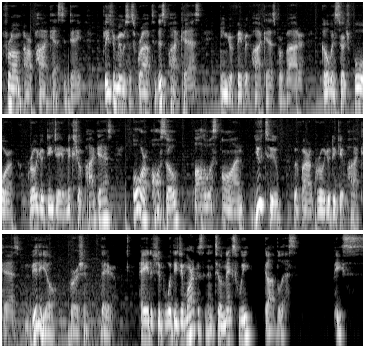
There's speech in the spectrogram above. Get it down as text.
from our podcast today. Please remember to subscribe to this podcast in your favorite podcast provider. Go and search for Grow Your DJ Mix Show podcast, or also follow us on YouTube with our Grow Your DJ podcast video version there. Hey, this is your boy DJ Marcus, and until next week, God bless. Peace.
